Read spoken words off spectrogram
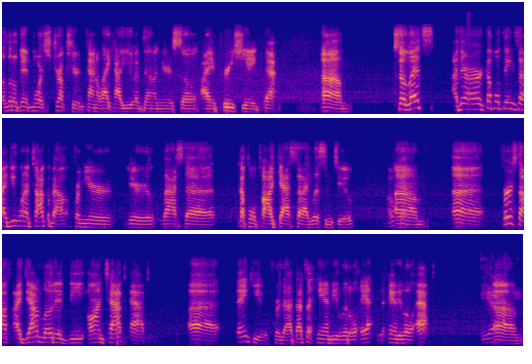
a little bit more structured, kind of like how you have done on yours. So I appreciate that. Um, so let's, there are a couple things that I do want to talk about from your, your last uh, couple podcasts that I listened to. Okay. Um, uh, first off, I downloaded the On Tap app. Uh, thank you for that. That's a handy little app, handy little app yeah. um,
